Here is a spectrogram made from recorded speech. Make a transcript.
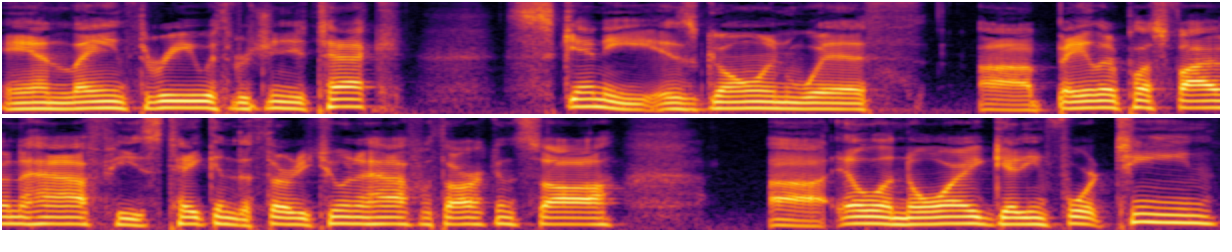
and lane three with Virginia Tech. Skinny is going with uh, Baylor plus five and a half. He's taken the thirty-two and a half with Arkansas uh, Illinois getting 14.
